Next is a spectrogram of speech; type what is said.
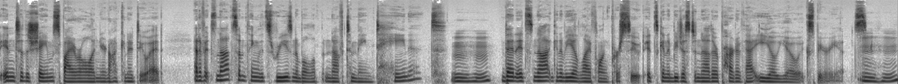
into the shame spiral and you're not going to do it. And if it's not something that's reasonable enough to maintain it, mm-hmm. then it's not going to be a lifelong pursuit. It's going to be just another part of that yo yo experience. Mm-hmm.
